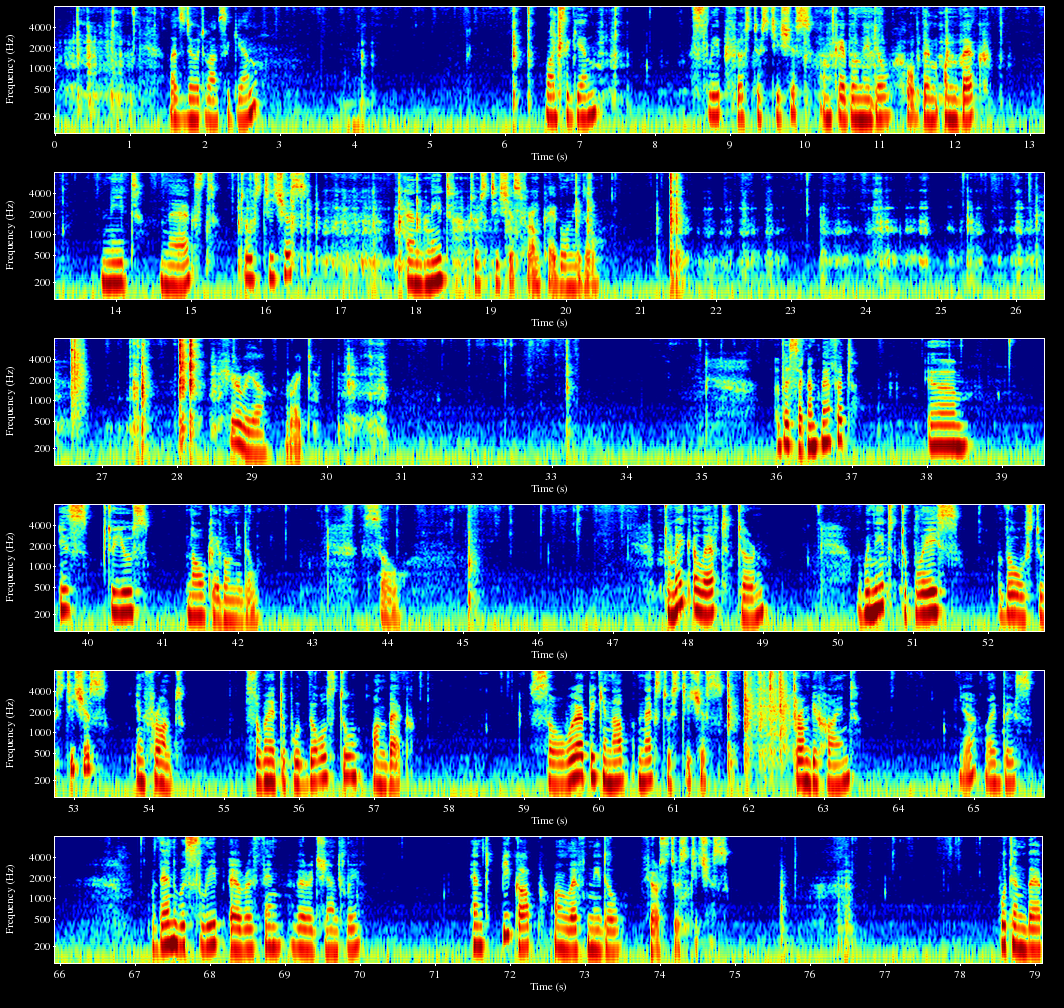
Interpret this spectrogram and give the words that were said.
Let's do it once again. Once again, slip first two stitches on cable needle, hold them on back, knit next two stitches and knit two stitches from cable needle. here we are right the second method um, is to use no cable needle. So to make a left turn we need to place those two stitches in front. So we need to put those two on back. So we're picking up next two stitches from behind. Yeah like this then we slip everything very gently and pick up on left needle first two stitches. Putting back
